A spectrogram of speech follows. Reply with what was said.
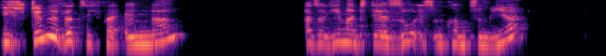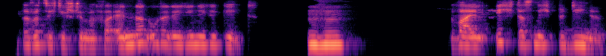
Die Stimme wird sich verändern. Also jemand, der so ist und kommt zu mir, da wird sich die Stimme verändern oder derjenige geht. Mhm. Weil ich das nicht bediene.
